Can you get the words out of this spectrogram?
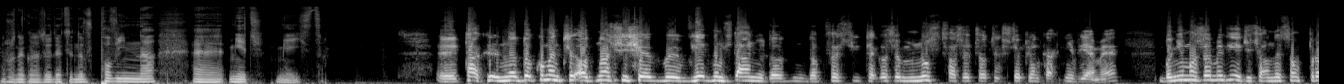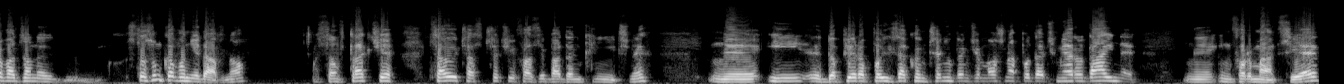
różnego rodzaju decydentów powinna e, mieć miejsce. Tak, no dokument odnosi się w jednym zdaniu do, do kwestii tego, że mnóstwa rzeczy o tych szczepionkach nie wiemy, bo nie możemy wiedzieć. One są wprowadzone stosunkowo niedawno, są w trakcie cały czas trzeciej fazy badań klinicznych i dopiero po ich zakończeniu będzie można podać miarodajne Y, informacje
